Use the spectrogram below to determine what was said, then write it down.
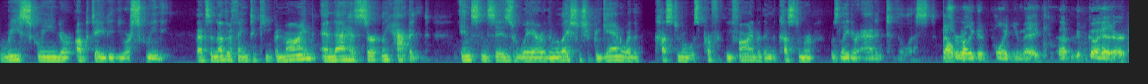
rescreened or updated your screening. That's another thing to keep in mind and that has certainly happened instances where the relationship began where the customer was perfectly fine, but then the customer was later added to the list. That's a really good point you make. Uh, go ahead, Eric.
